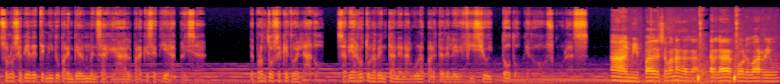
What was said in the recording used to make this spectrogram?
Solo se había detenido para enviar un mensaje a Al para que se diera prisa. De pronto se quedó helado. Se había roto una ventana en alguna parte del edificio y todo quedó a oscuras. Ay, mi padre, se van a cargar al pobre barrio.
